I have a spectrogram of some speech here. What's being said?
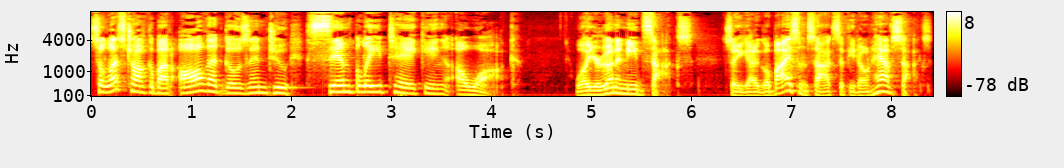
So let's talk about all that goes into simply taking a walk. Well, you're going to need socks. So you got to go buy some socks if you don't have socks.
